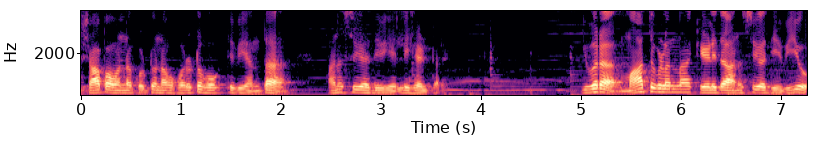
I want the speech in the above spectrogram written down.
ಶಾಪವನ್ನು ಕೊಟ್ಟು ನಾವು ಹೊರಟು ಹೋಗ್ತೀವಿ ಅಂತ ಅನಸೂಯ ದೇವಿಯಲ್ಲಿ ಹೇಳ್ತಾರೆ. ಇವರ ಮಾತುಗಳನ್ನು ಕೇಳಿದ ಅನಸೂಯ ದೇವಿಯು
